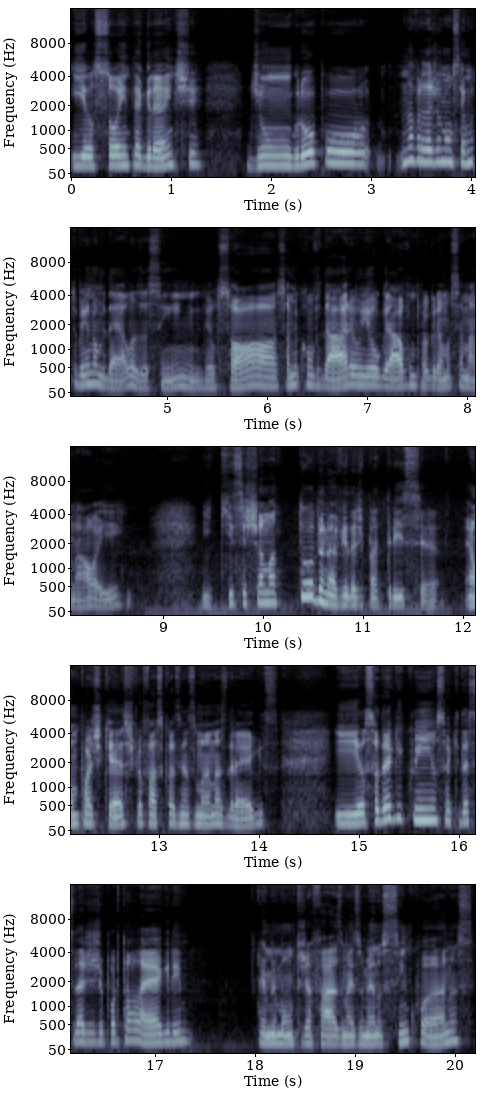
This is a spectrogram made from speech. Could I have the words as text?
e eu sou integrante de um grupo. Na verdade, eu não sei muito bem o nome delas, assim. Eu só, só me convidaram e eu gravo um programa semanal aí. E que se chama Tudo na Vida de Patrícia. É um podcast que eu faço com as minhas manas drags. E eu sou drag queen, eu sou aqui da cidade de Porto Alegre. Eu me monto já faz mais ou menos cinco anos.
